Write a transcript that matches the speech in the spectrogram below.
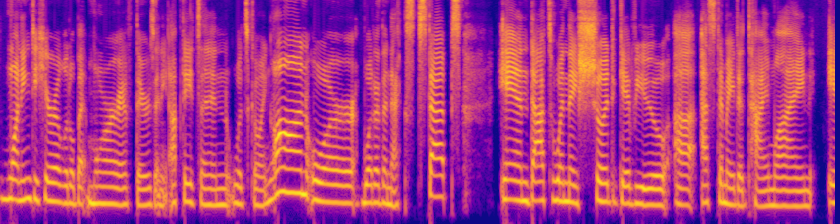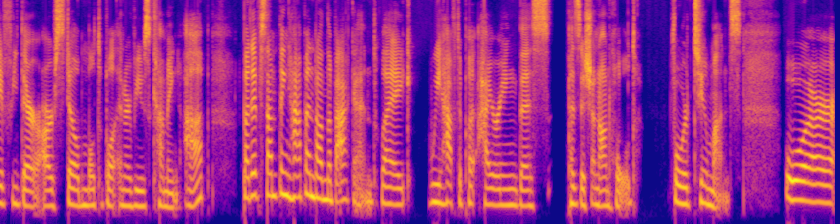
wanting to hear a little bit more if there's any updates in what's going on or what are the next steps. And that's when they should give you an estimated timeline if there are still multiple interviews coming up. But if something happened on the back end, like we have to put hiring this position on hold for two months, or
